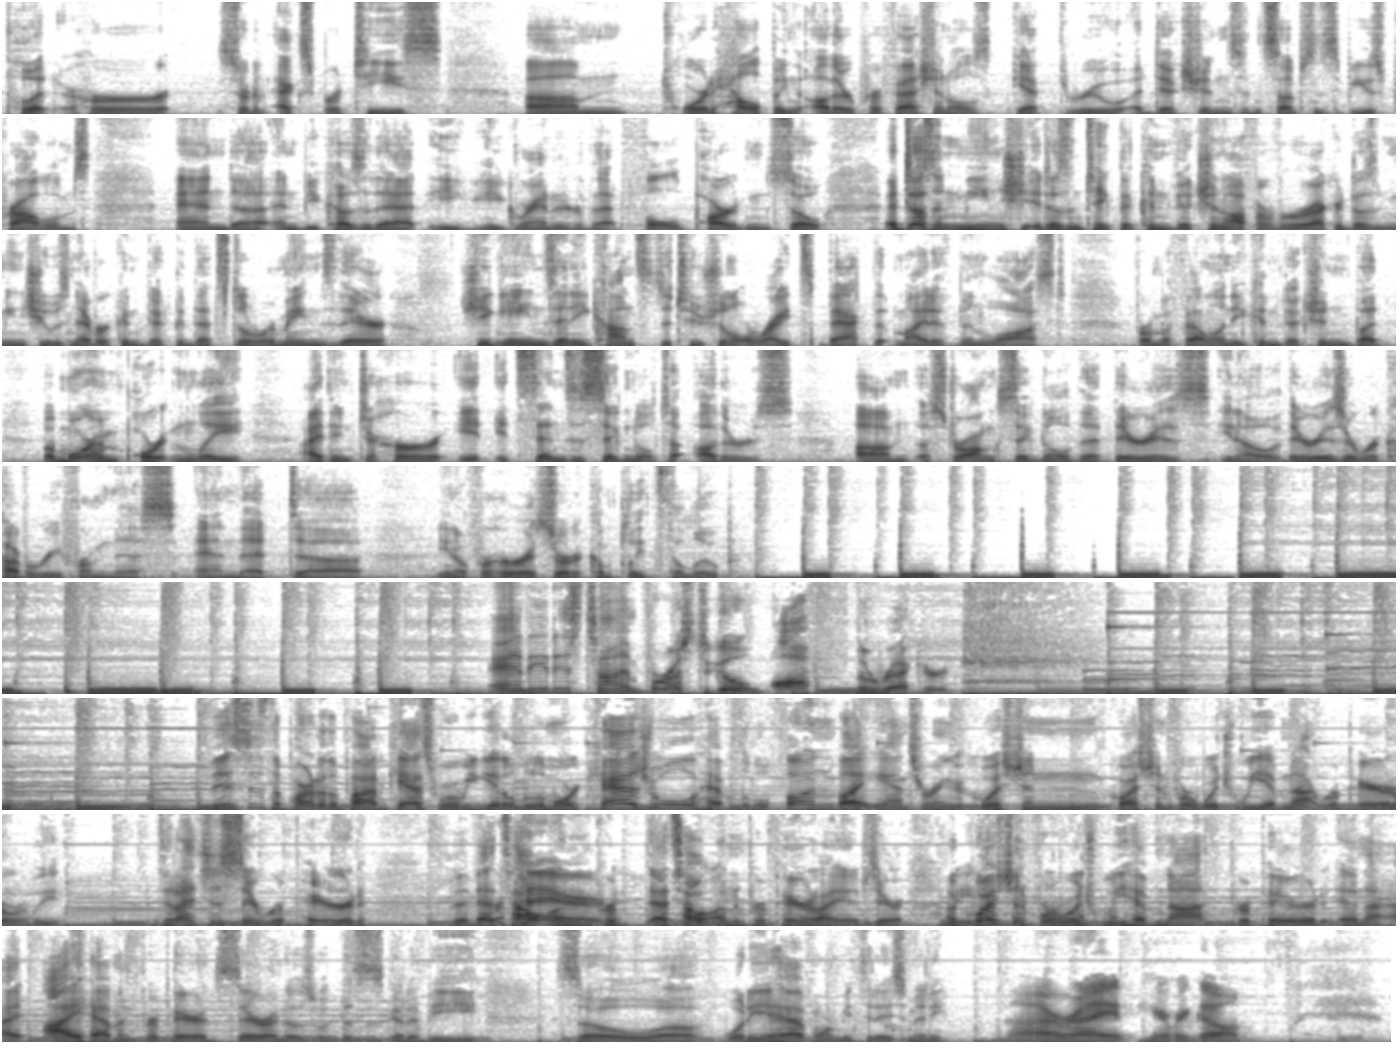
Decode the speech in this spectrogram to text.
put her sort of expertise um, toward helping other professionals get through addictions and substance abuse problems, and uh, and because of that, he, he granted her that full pardon. So it doesn't mean she, it doesn't take the conviction off of her record. Doesn't mean she was never convicted. That still remains there. She gains any constitutional rights back that might have been lost from a felony conviction. But but more importantly, I think to her, it, it sends a signal to others, um, a strong signal that there is you know there is a recovery from this, and that uh, you know for her it sort of completes the loop. And it is time for us to go off the record. This is the part of the podcast where we get a little more casual, have a little fun by answering a question question for which we have not repaired or at least did I just say repaired? That's prepared. how unpre- that's how unprepared I am, Sarah. A question for which we have not prepared, and I, I haven't prepared. Sarah knows what this is going to be. So, uh, what do you have for me today, Smitty? All right, here we go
